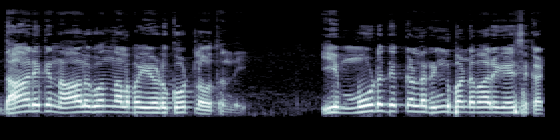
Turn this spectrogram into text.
దానికి నాలుగు వందల నలభై ఏడు కోట్లు అవుతుంది. ఈ మూడు దిక్కళ్ళ రింగ్ బండ మారిగేసి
